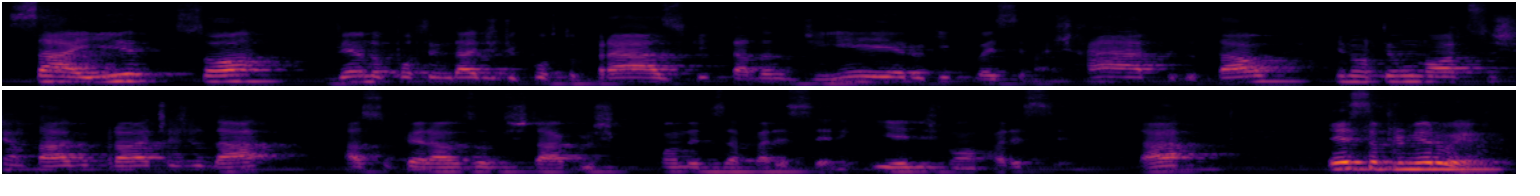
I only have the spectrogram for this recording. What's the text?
Sair só vendo oportunidade de curto prazo, o que está dando dinheiro, o que, que vai ser mais rápido tal, e não ter um norte sustentável para te ajudar a superar os obstáculos quando eles aparecerem. E eles vão aparecer. Tá? Esse é o primeiro erro.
